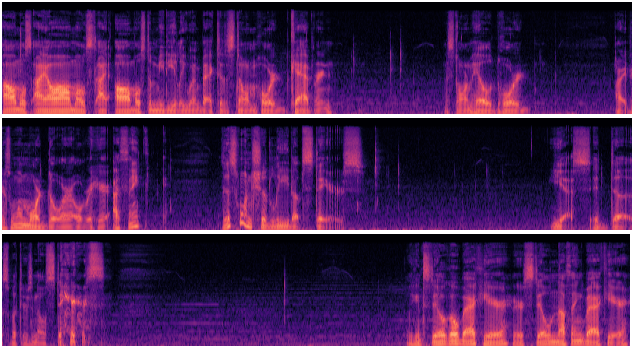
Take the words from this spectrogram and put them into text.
I almost, I almost, I almost immediately went back to the Storm Horde Cavern. The Storm Held Horde Alright, there's one more door over here. I think this one should lead upstairs. Yes, it does, but there's no stairs. We can still go back here. There's still nothing back here.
